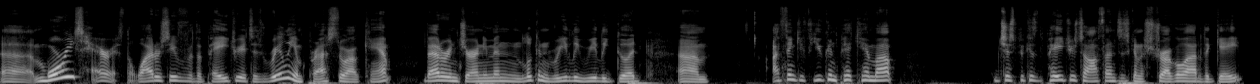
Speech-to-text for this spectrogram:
Uh, Maurice Harris, the wide receiver for the Patriots, has really impressed throughout camp. Veteran journeyman, looking really, really good. Um, I think if you can pick him up, just because the Patriots offense is going to struggle out of the gate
